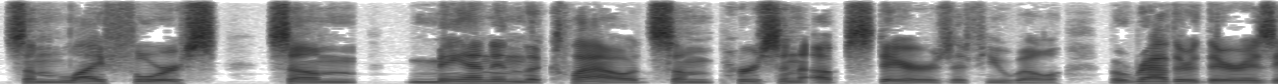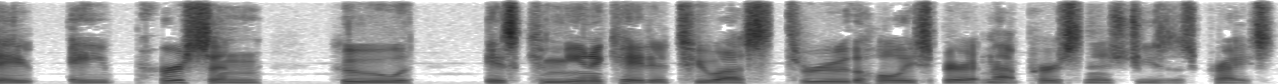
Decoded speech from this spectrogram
some life force, some man in the cloud, some person upstairs, if you will, but rather there is a, a person who is communicated to us through the Holy Spirit, and that person is Jesus Christ.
